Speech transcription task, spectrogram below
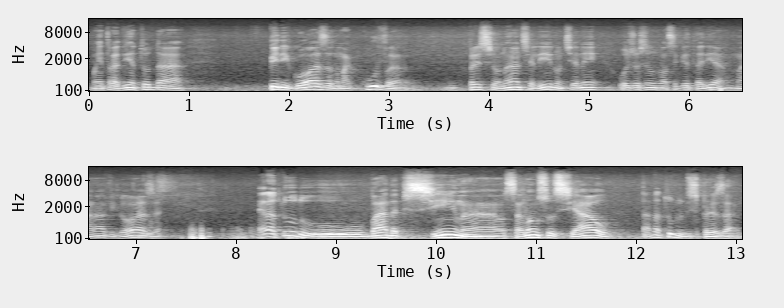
uma entradinha toda perigosa, numa curva impressionante ali, não tinha nem. Hoje nós temos uma secretaria maravilhosa. Nossa. Era tudo, o bar da piscina, o salão social, estava tudo desprezado.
